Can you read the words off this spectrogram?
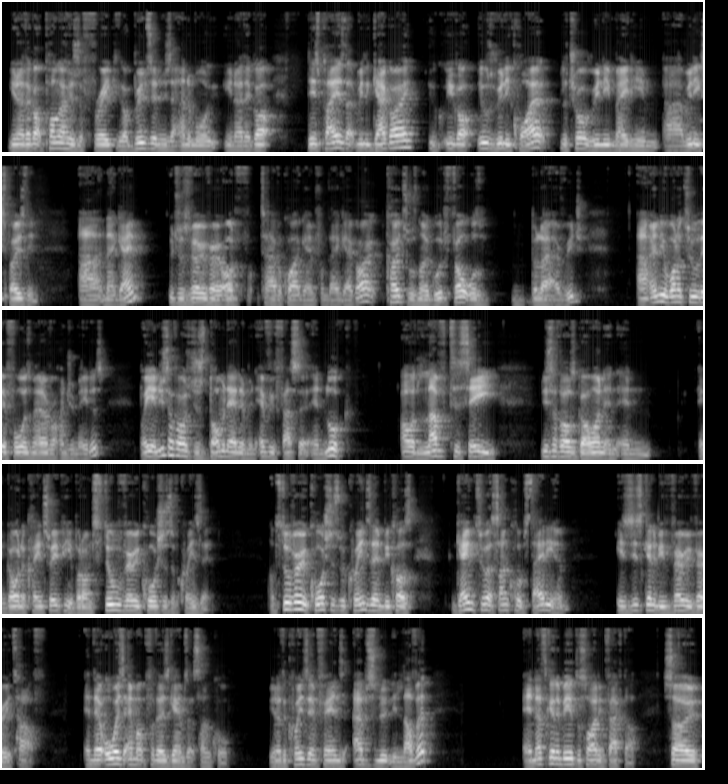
You know, they've got Ponga, who's a freak. They've got Brimson, who's an animal. You know, they've got these players that really Gagai, you got he was really quiet. Latrell really made him, uh, really exposed him uh, in that game, which was very very odd to have a quiet game from Dane Gagai. Coates was no good. Feldt was below average. Uh, only one or two of their forwards made over 100 meters. But yeah, New South Wales just dominated them in every facet. And look, I would love to see New South Wales go on and, and, and go on a clean sweep here, but I'm still very cautious of Queensland. I'm still very cautious with Queensland because game two at Suncorp Stadium is just going to be very, very tough. And they always aim up for those games at Suncorp. You know, the Queensland fans absolutely love it. And that's going to be a deciding factor. So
